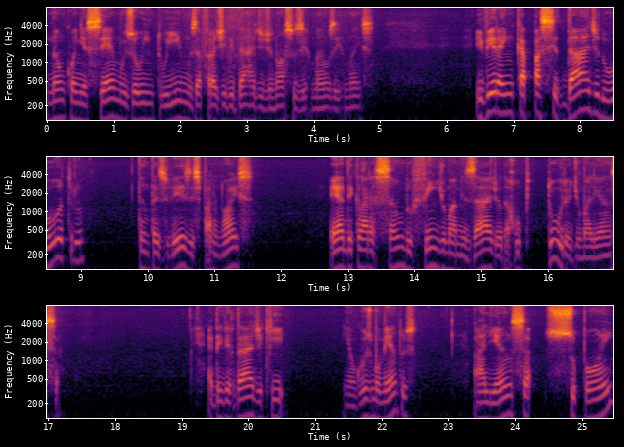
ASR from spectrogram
não conhecemos ou intuímos a fragilidade de nossos irmãos e irmãs? E ver a incapacidade do outro, tantas vezes para nós, é a declaração do fim de uma amizade ou da ruptura de uma aliança. É bem verdade que, em alguns momentos, a aliança supõe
